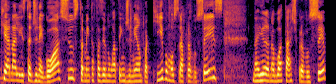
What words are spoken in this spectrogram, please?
que é analista de negócios, também está fazendo um atendimento aqui, vou mostrar para vocês. Dayana, boa tarde para você.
